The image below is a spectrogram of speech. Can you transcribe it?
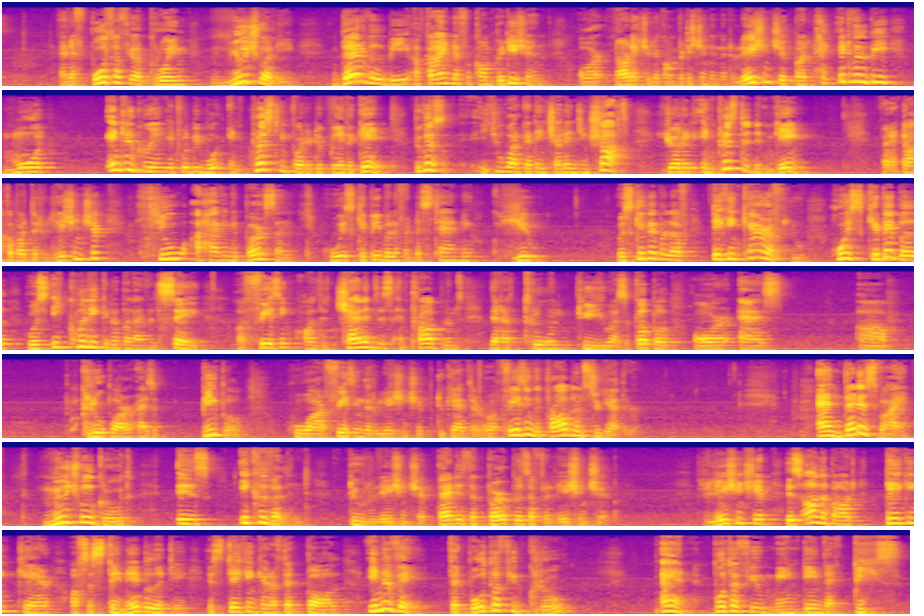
And if both of you are growing mutually, there will be a kind of a competition or not actually a competition in the relationship, but it will be more intriguing, it will be more interesting for you to play the game because you are getting challenging shots. You are really interested in game. When I talk about the relationship, you are having a person who is capable of understanding you, who is capable of taking care of you, who is capable, who is equally capable, I will say, of facing all the challenges and problems that are thrown to you as a couple or as a group or as a people who are facing the relationship together, who are facing the problems together. And that is why mutual growth is equivalent to relationship. That is the purpose of relationship. Relationship is all about taking care of sustainability, is taking care of that ball in a way that both of you grow and both of you maintain that peace.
